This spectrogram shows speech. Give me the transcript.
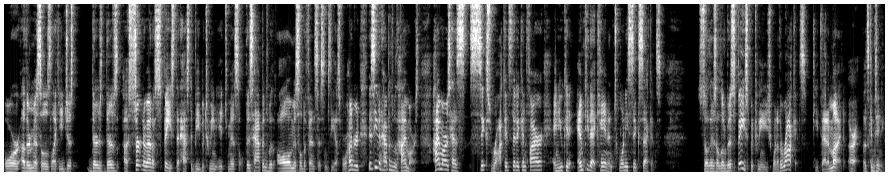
or other missiles like you just there's there's a certain amount of space that has to be between each missile. This happens with all missile defense systems, the S400. This even happens with HIMARS. HIMARS has 6 rockets that it can fire and you can empty that can in 26 seconds. So there's a little bit of space between each one of the rockets. Keep that in mind. All right, let's continue.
